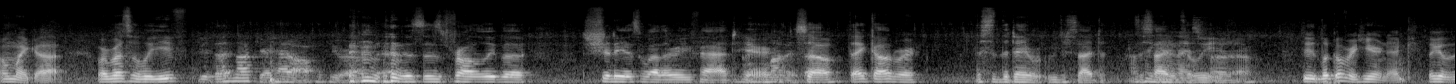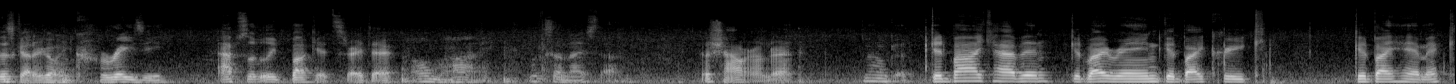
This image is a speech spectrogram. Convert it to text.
Oh my god. We're about to leave. Dude, that'd knock your head off if you were out there. this is probably the shittiest weather we've had here. love it, so thank God we're. This is the day we decide to, I'll decided a nice to leave. photo. Dude, look over here, Nick. Look at this gutter going crazy. Absolutely buckets right there. Oh my. Looks so nice though. Go shower under it. No, I'm good. Goodbye, cabin. Goodbye, rain. Goodbye, creek. Goodbye, hammock.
